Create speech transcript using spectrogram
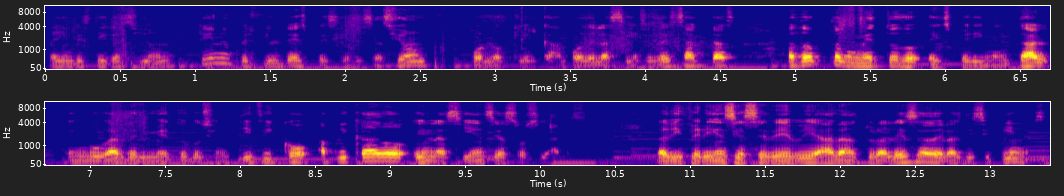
La investigación tiene un perfil de especialización, por lo que el campo de las ciencias exactas adopta un método experimental en lugar del método científico aplicado en las ciencias sociales. La diferencia se debe a la naturaleza de las disciplinas.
